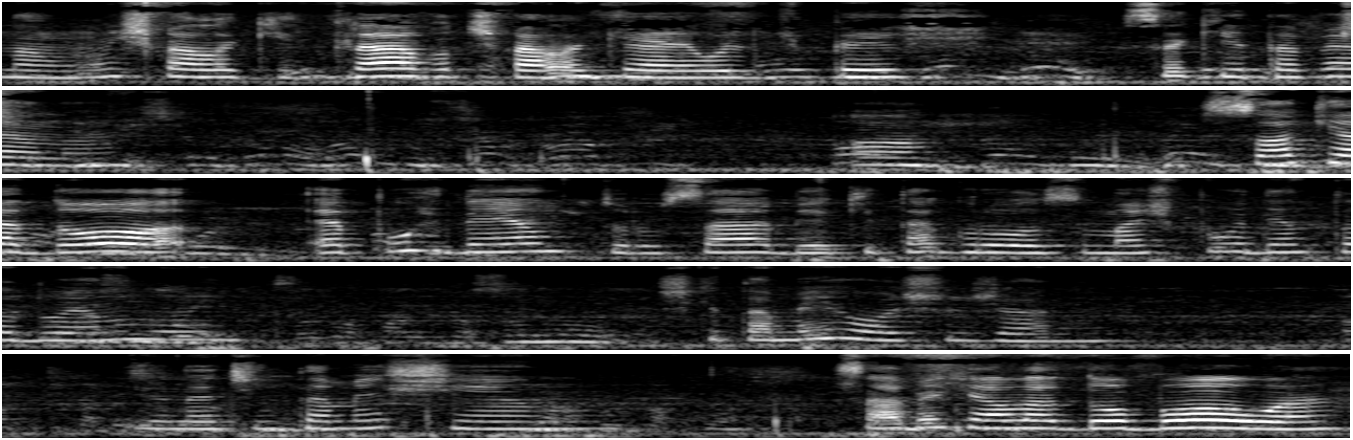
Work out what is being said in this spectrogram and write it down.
Não, uns falam que cravo, outros falam que é olho de peixe. Isso aqui, tá vendo? Ó. Só que a dor é por dentro, sabe? Aqui tá grosso, mas por dentro tá doendo muito. Acho que tá meio roxo já, né? E o netinho tá mexendo. Sabe aquela dor boa?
